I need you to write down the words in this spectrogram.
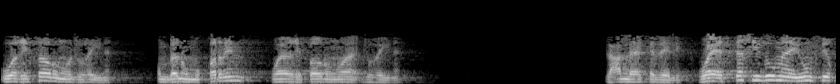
وغفار وجهينة. هم بنو مقر وغفار وجهينة. لعلها كذلك. ويتخذ ما ينفق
